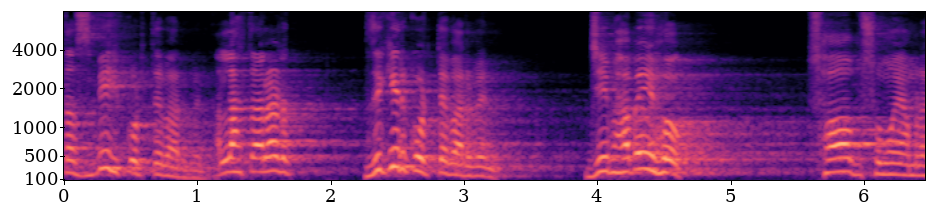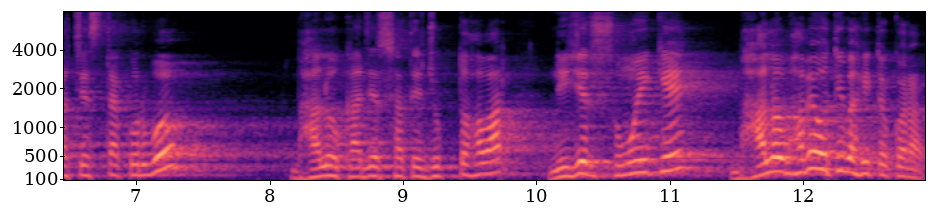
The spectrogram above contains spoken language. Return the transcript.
তসবিহ করতে পারবেন, আল্লাহ তালার জিকির করতে পারবেন, যেভাবেই হোক। সব সময় আমরা চেষ্টা করব ভালো কাজের সাথে যুক্ত হওয়ার, নিজের সময়কে ভালোভাবে অতিবাহিত করার।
